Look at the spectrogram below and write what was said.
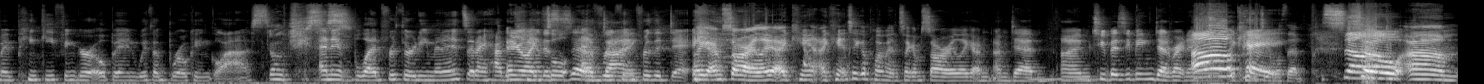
my pinky finger open with a broken glass. Oh Jesus! And it bled for 30 minutes and I had to like, cancel I'm everything for the day. like I'm sorry. Like I can't. I can't take appointments. Like I'm sorry. Like I'm. I'm dead. I'm too busy being dead right now. I Okay. can't deal with it. so, So, um,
